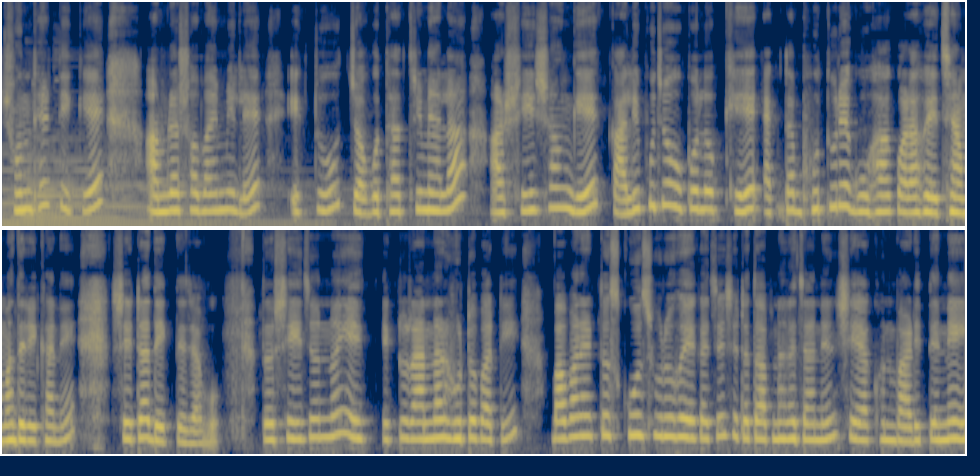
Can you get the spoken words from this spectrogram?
সন্ধ্যের দিকে আমরা সবাই মিলে একটু জগদ্ধাত্রী মেলা আর সেই সঙ্গে কালী পুজো উপলক্ষে একটা ভুতুরে গুহা করা হয়েছে আমাদের এখানে, সেটা দেখতে যাব। তো সেই জন্যই এই একটু রান্নার হুটোপাটি। বাবানের তো স্কুল শুরু হয়ে গেছে, সেটা তো আপনারা জানেন, সে এখন বাড়িতে নেই।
